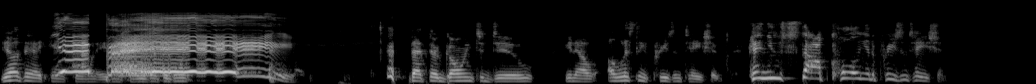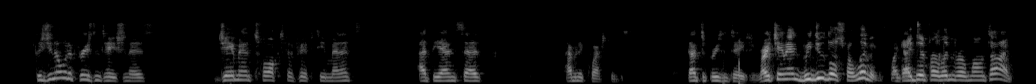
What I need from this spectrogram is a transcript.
The other thing I can't say is that they're, going, that they're going to do, you know, a listening presentation. Can you stop calling it a presentation? Because you know what a presentation is? J-Man talks for 15 minutes. At the end says, how many questions? That's a presentation, right, J-Man? We do those for livings, like I did for a living for a long time.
